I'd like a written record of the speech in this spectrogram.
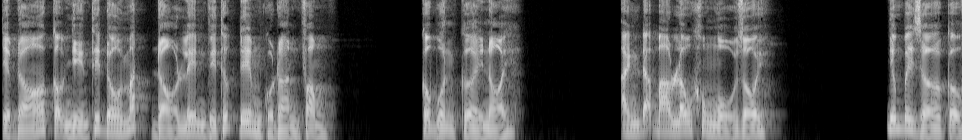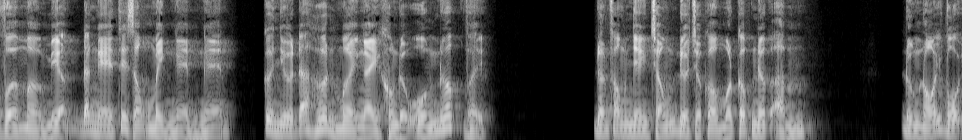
Tiếp đó cậu nhìn thấy đôi mắt đỏ lên vì thức đêm của đoàn phong. Cậu buồn cười nói, anh đã bao lâu không ngủ rồi? Nhưng bây giờ cậu vừa mở miệng đã nghe thấy giọng mình nghẹn nghẹn, cứ như đã hơn 10 ngày không được uống nước vậy. Đơn phong nhanh chóng đưa cho cậu một cốc nước ấm. Đừng nói vội,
